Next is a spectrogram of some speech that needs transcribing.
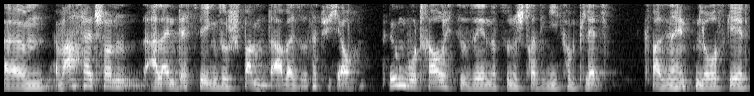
ähm, war es halt schon allein deswegen so spannend. Aber es ist natürlich auch irgendwo traurig zu sehen, dass so eine Strategie komplett quasi nach hinten losgeht,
